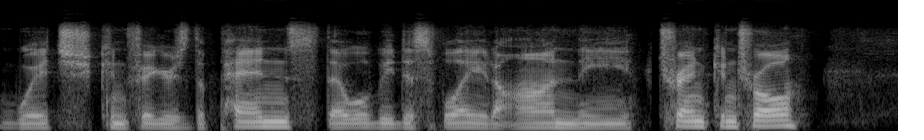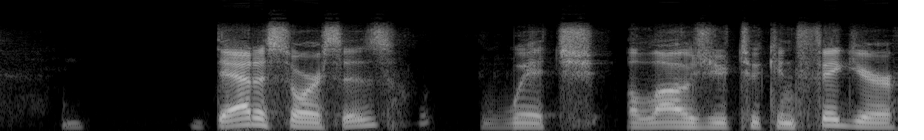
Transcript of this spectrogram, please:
which configures the pens that will be displayed on the trend control. Data sources, which allows you to configure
